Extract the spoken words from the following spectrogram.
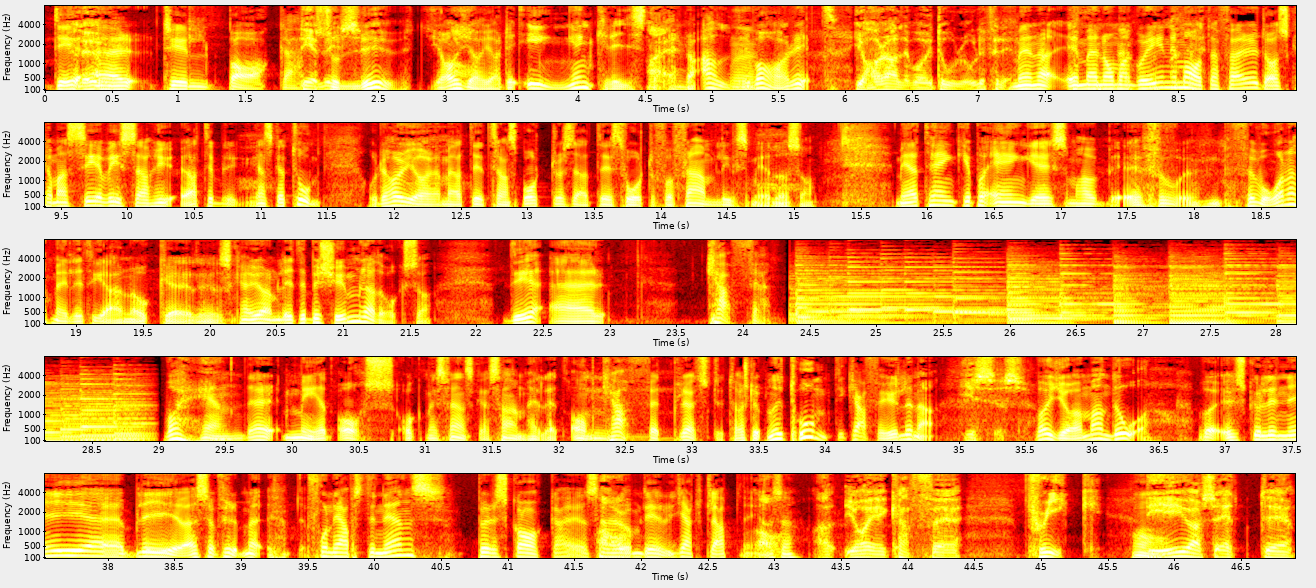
Det är tillbaka, Delvis. absolut. Ja, ja, ja, det är ingen kris där. Nej. Det har aldrig Nej. varit. Jag har aldrig varit orolig för det. Men, eh, men om man går in i mataffärer idag så kan man se vissa att det blir ganska tomt. Och Det har att göra med att det är transporter och så, att det är svårt att få fram livsmedel och så. Men jag tänker på en grej som har eh, förvånat mig lite grann och eh, som kan göra mig lite bekymrad också. Det är kaffe. Vad händer med oss och med svenska samhället om mm. kaffet plötsligt tar slut? Det är tomt i kaffehyllorna. Jesus. Vad gör man då? Skulle ni eh, bli, alltså, får ni abstinens? Börjar skaka så här, ja. om det är hjärtklappning? Ja. Alltså? Jag är kaffefreak. Ja. Det är ju alltså ett eh,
